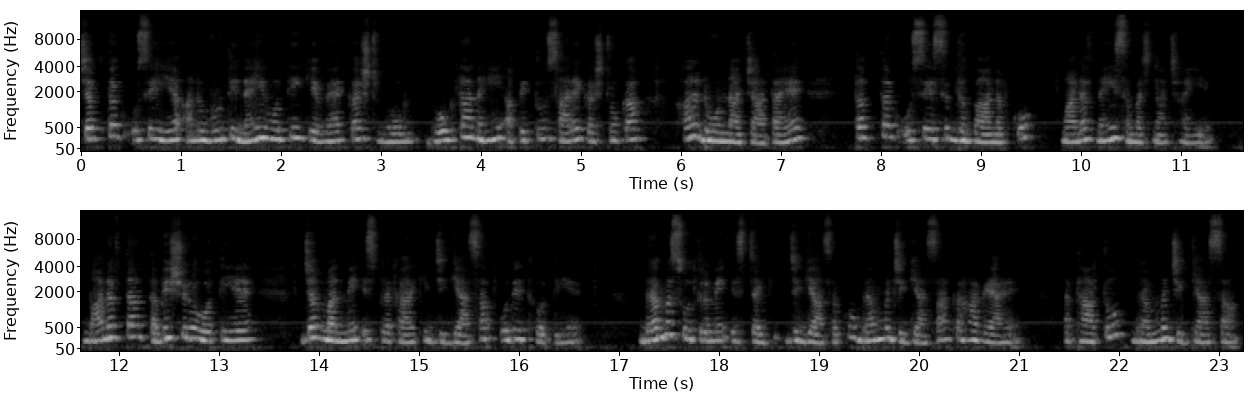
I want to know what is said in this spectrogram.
जब तक उसे यह अनुभूति नहीं होती कि वह कष्ट भोग, भोगता नहीं, अपितु सारे कष्टों का हल ढूंढना चाहता है, तब तक उसे सिद्ध मानव को, मानव नहीं समझना चाहिए। मानवता तभी शुरू होती है जब मन में इस प्रकार की जिज्ञासा उदित होती है। ब्रह्म सूत्र में इस जिज्ञासा को ब्रह्म जिज्ञासा कहा गया है, अर्थात तो ब्रह्म जिज्ञासा।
